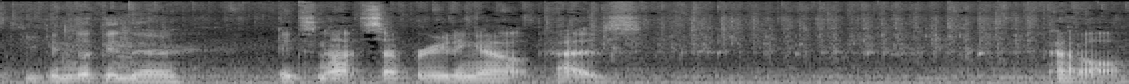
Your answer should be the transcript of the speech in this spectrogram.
if you can look in there, it's not separating out as at all.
